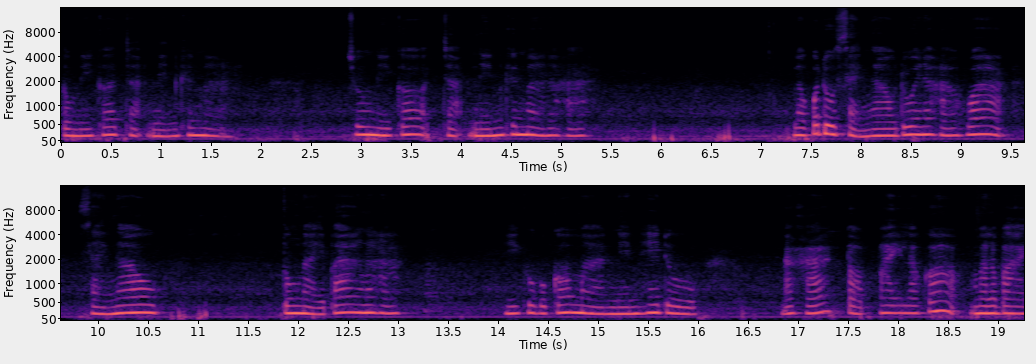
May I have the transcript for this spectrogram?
ตรงนี้ก็จะเน้นขึ้นมา ช่วงนี้ก็จะเน้นขึ้นมานะคะ เราก็ดูแสงเงาด้วยนะคะว่าแสงเงาตรงไหนบ้างนะคะ นี่ครูก็มาเน้นให้ดูนะคะ ต่อไปเราก็มาระบาย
